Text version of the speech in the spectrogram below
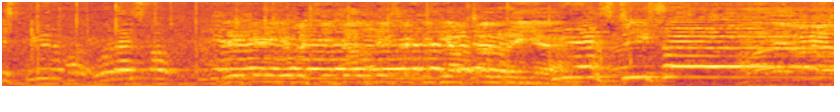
well, come on, it's beautiful. Well, let's go. देखिए ये बच्ची चल नहीं सकती थी अब चल रही है Yes, Jesus! हालेलुया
